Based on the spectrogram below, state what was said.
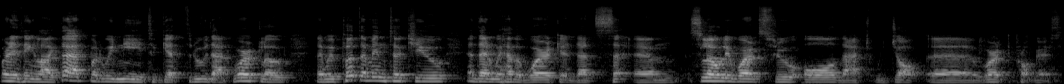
or anything like that, but we need to get through that workload. Then we put them into a queue, and then we have a worker that um, slowly works through all that job uh, work progress.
